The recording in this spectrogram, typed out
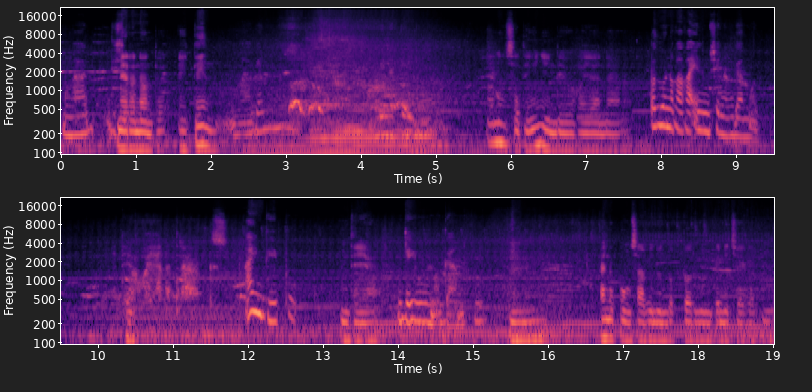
Mga, dis- Meron na ho 18. mga ganun. Binatilyo. Ano sa tingin niyo? Hindi ho kaya na... Pag ho nakakainom siya ng gamot, Hindi ho kaya na drugs. ay hindi po. Hindi ho. Hindi ho magamit. Hmm. Ano pong sabi ng doktor nung pina-check up niyo?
